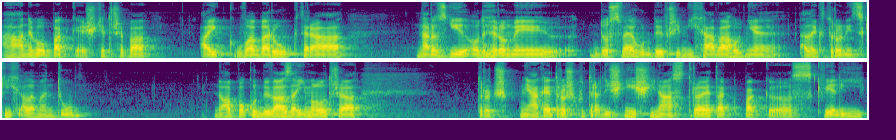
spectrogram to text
a nebo pak ještě třeba Ai Kuwabaru, která na rozdíl od Hiromy do své hudby přimíchává hodně elektronických elementů. No a pokud by vás zajímalo třeba troč, nějaké trošku tradičnější nástroje, tak pak eh, skvělý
